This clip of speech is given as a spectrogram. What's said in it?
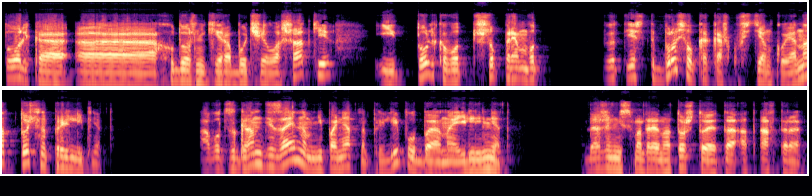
только э, художники и рабочие лошадки, и только вот, что прям вот вот если ты бросил какашку в стенку, и она точно прилипнет. А вот с гранд-дизайном непонятно, прилипла бы она или нет. Даже несмотря на то, что это от автора,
